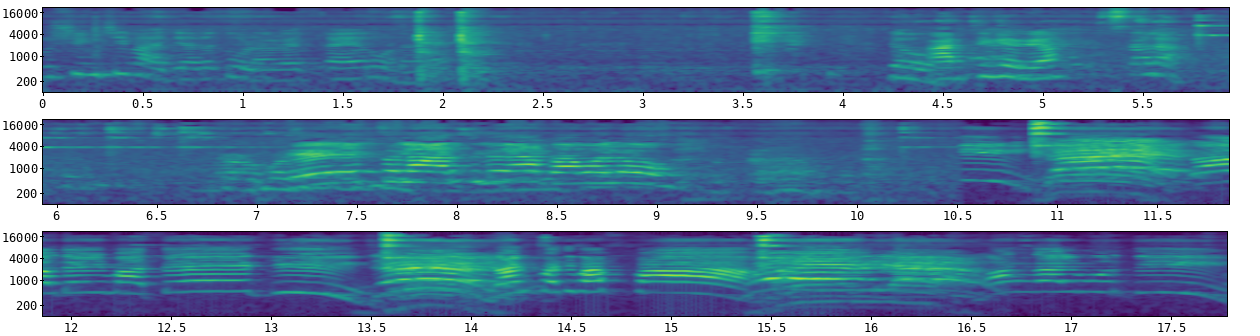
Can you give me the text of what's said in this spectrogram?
ऋषींची भाजी आता थोड्या वेळात तयार होणार आहे. आरती घेऊया. चला. एक चला आरतीला या गावालो. गावदेवी माते की. गणपती बाप्पा. मंगल मूर्ती.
